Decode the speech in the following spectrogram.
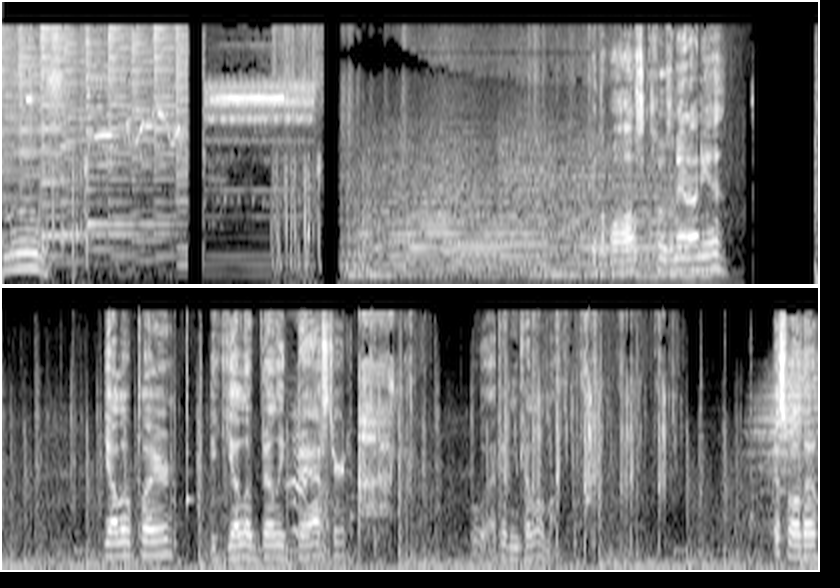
Move. Feel the walls closing in on you? Yellow player? You yellow bellied bastard. Ooh, I didn't kill him. This will, though.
